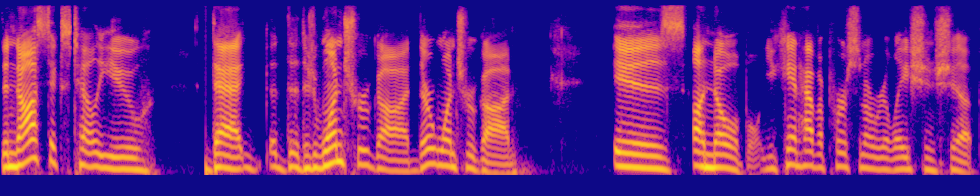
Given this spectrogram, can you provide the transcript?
the gnostics tell you that th- there's one true God, their one true God is unknowable. You can't have a personal relationship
